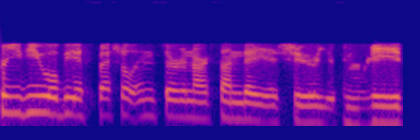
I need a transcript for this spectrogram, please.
Preview will be a special insert in our Sunday issue. You can read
